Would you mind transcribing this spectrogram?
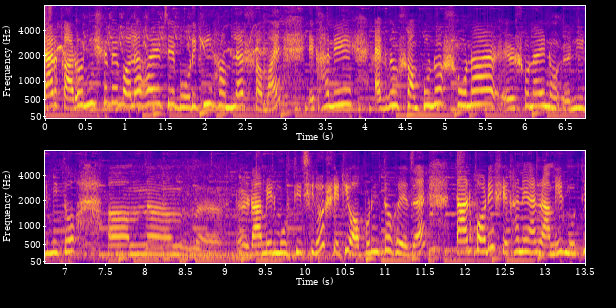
তার কারণ হিসেবে বলা হয় যে বর্গী হামলার সময় এখানে একদম সম্পূর্ণ সোনা সোনায় নির্মিত রামের মূর্তি ছিল সেটি অপহৃত হয়ে যায়। তারপরে সেখানে আর রামের মূর্তি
